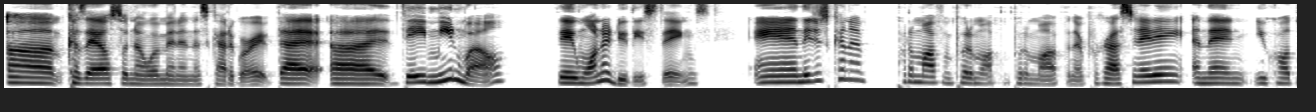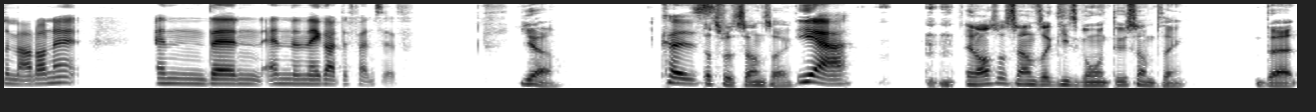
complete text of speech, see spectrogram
um, because I also know women in this category that uh, they mean well, they want to do these things, and they just kind of put them off and put them off and put them off, and they're procrastinating, and then you called them out on it, and then and then they got defensive. Yeah, because that's what it sounds like. yeah, It also sounds like he's going through something that,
